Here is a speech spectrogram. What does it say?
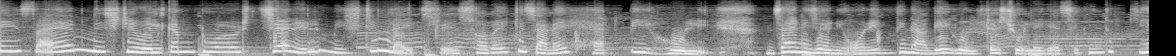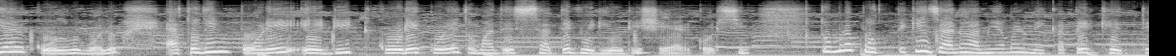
Guys I am Mishti welcome to our channel Mishti lifestyle সবাইকে জানাই হ্যাপি হোলি জানি জানি অনেক দিন আগেই হোলিটা চলে গেছে, কিন্তু কি আর করব বলো? এতদিন পরে এডিট করে করে তোমাদের সাথে ভিডিওটি শেয়ার করছি। তোমরা প্রত্যেকেই জানো আমি আমার মেকআপের ক্ষেত্রে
